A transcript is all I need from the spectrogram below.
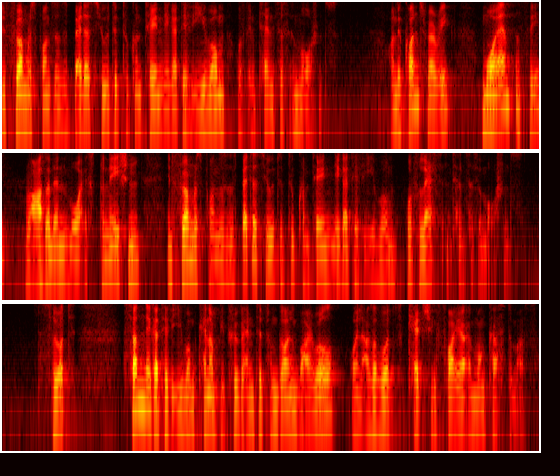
in firm responses is better suited to contain negative EWOM with intensive emotions. On the contrary, more empathy rather than more explanation in firm responses is better suited to contain negative EWOM with less intensive emotions. Third, some negative EWOM cannot be prevented from going viral, or in other words, catching fire among customers.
